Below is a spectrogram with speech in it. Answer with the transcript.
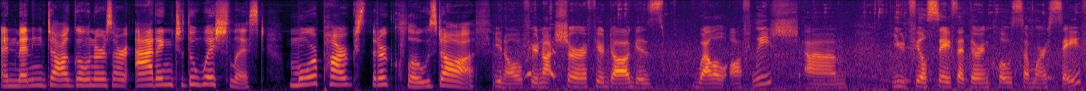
And many dog owners are adding to the wish list more parks that are closed off. You know, if you're not sure if your dog is well off leash, um, you'd feel safe that they're enclosed somewhere safe.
